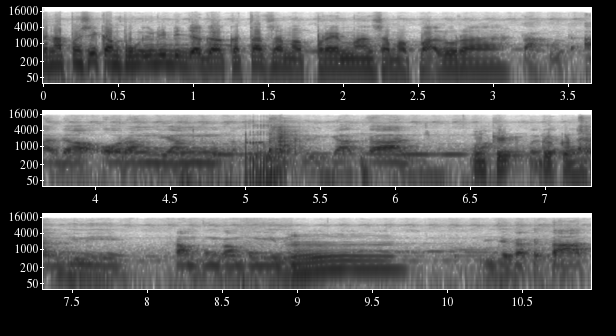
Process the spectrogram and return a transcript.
Kenapa sih kampung ini dijaga ketat sama preman sama Pak Lurah? takut ada orang yang mencurigakan. Mencurigakan. Pada ini, kampung-kampung ini Hmm. dijaga ketat.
